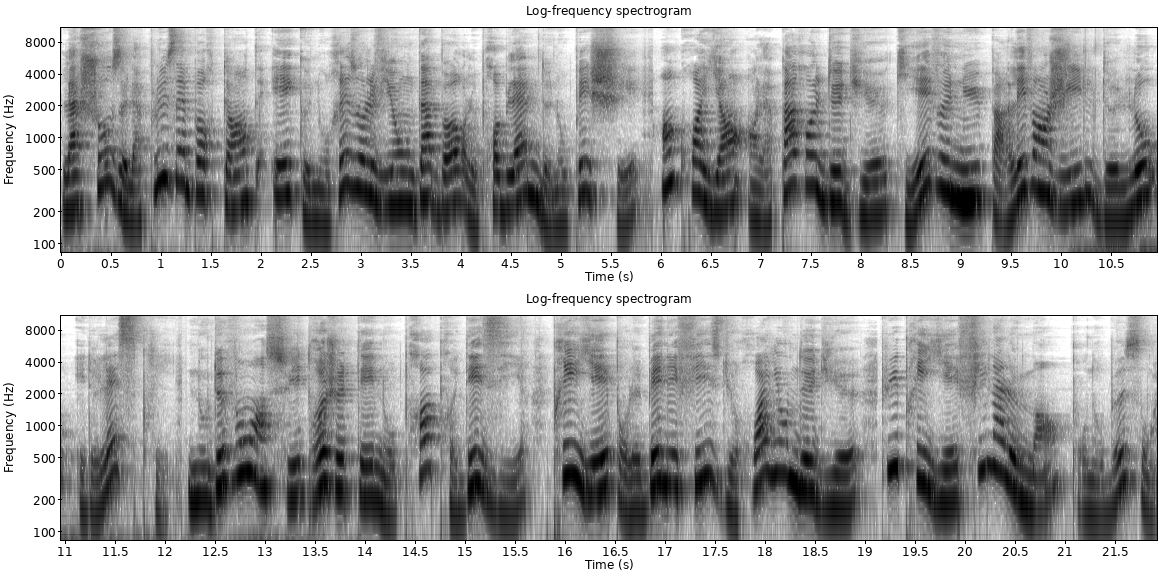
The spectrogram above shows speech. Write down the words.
la chose la plus importante est que nous résolvions d'abord le problème de nos péchés en croyant en la parole de Dieu qui est venue par l'évangile de l'eau et de l'esprit. Nous devons ensuite rejeter nos propres désirs, prier pour le bénéfice du royaume de Dieu, puis prier finalement pour nos besoins.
